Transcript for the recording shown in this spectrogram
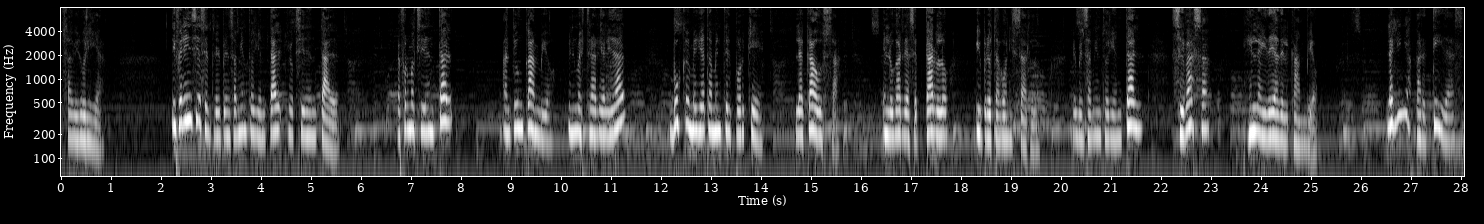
sabiduría. Diferencias entre el pensamiento oriental y occidental. La forma occidental, ante un cambio en nuestra realidad, busca inmediatamente el porqué, la causa, en lugar de aceptarlo y protagonizarlo. El pensamiento oriental se basa en la idea del cambio. Las líneas partidas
